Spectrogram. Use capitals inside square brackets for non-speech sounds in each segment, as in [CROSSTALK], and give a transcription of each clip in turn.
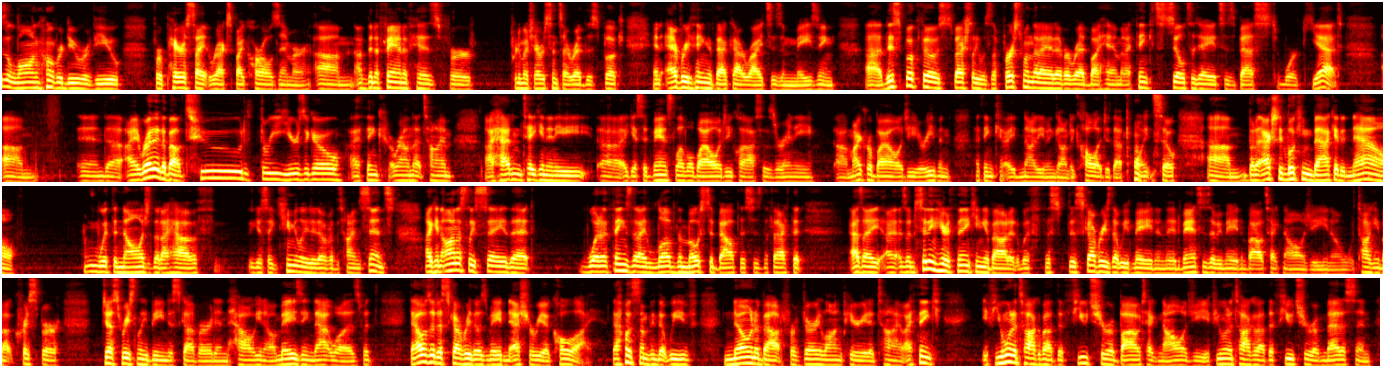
This is a long [LAUGHS] overdue review for Parasite Rex by Carl Zimmer. Um, I've been a fan of his for pretty much ever since I read this book, and everything that that guy writes is amazing. Uh, this book, though, especially, was the first one that I had ever read by him, and I think still today it's his best work yet. Um, and uh, I read it about two to three years ago. I think around that time, I hadn't taken any, uh, I guess, advanced level biology classes or any uh, microbiology, or even I think I'd not even gone to college at that [LAUGHS] point. So, um, but actually looking back at it now, with the knowledge that I have, I guess, accumulated over the time since, I can honestly say that one of the things that I love the most about this is the fact that as I as I'm sitting here thinking about it with the discoveries that we've made and the advances that we made in biotechnology, you know, talking about CRISPR just recently being discovered and how you know amazing that was, but that was a discovery that was made in Escherichia coli. [LAUGHS] That was something that we've known about for a very long period of time. I think if you want to talk about the future of biotechnology, if you want to talk about the future of medicine,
